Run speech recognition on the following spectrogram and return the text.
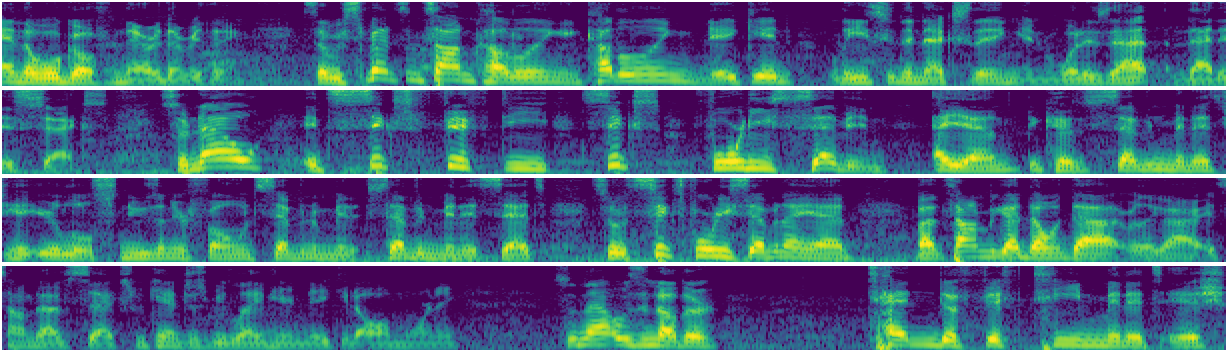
and then we'll go from there with everything. So we spent some time cuddling, and cuddling naked leads to the next thing, and what is that? That is sex. So now it's 6.50, 6.47 a.m. because seven minutes, you hit your little snooze on your phone, seven minute, seven minute sets. So it's 6.47 a.m. By the time we got done with that, we're like, all right, it's time to have sex. We can't just be laying here naked all morning. So that was another 10 to 15 minutes ish.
